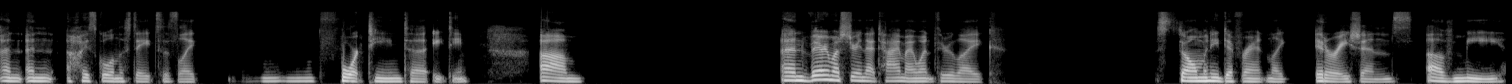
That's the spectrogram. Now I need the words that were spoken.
and and high school in the states is like 14 to 18. Um and very much during that time, I went through like so many different like iterations of me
